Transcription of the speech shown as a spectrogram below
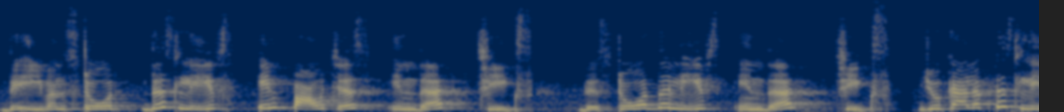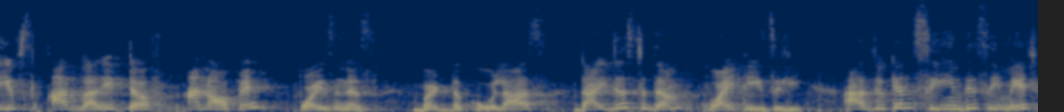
They even store these leaves in pouches in their cheeks. They store the leaves in their cheeks. Eucalyptus leaves are very tough and often poisonous, but the koalas digest them quite easily. As you can see in this image,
